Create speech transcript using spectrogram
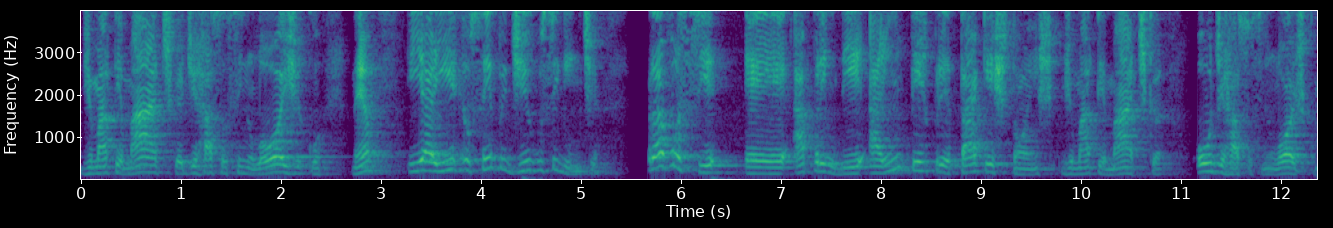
de matemática, de raciocínio lógico, né? E aí eu sempre digo o seguinte: para você é, aprender a interpretar questões de matemática ou de raciocínio lógico,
